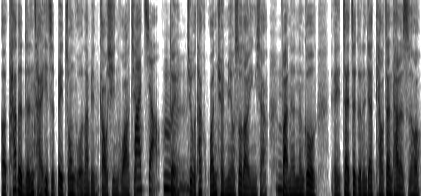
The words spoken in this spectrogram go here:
呃，他的人才一直被中国那边高薪挖角，挖角，嗯、对，结果他完全没有受到影响，反而能够诶、欸，在这个人家挑战他的时候。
